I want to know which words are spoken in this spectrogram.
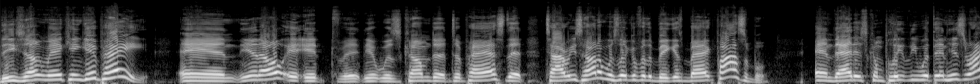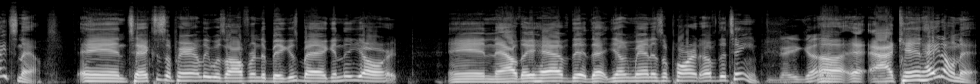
these young men can get paid. And you know, it it, it, it was come to, to pass that Tyrese Hunter was looking for the biggest bag possible. And that is completely within his rights now. And Texas apparently was offering the biggest bag in the yard. And now they have that that young man as a part of the team. There you go. Uh, I I can't hate on that.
